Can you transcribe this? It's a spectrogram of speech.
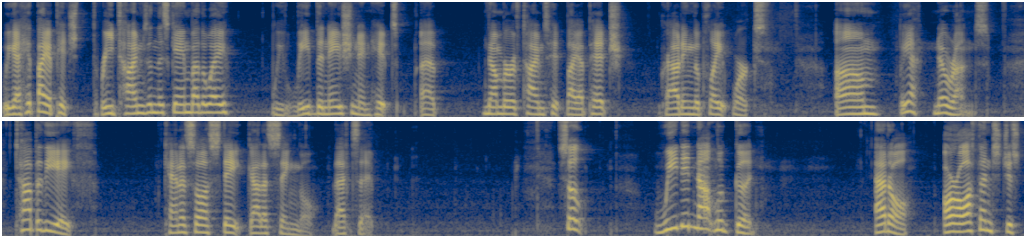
We got hit by a pitch three times in this game, by the way. We lead the nation in hits, a uh, number of times hit by a pitch. Crowding the plate works. Um, but yeah, no runs. Top of the eighth, Kennesaw State got a single. That's it. So, we did not look good at all. Our offense just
